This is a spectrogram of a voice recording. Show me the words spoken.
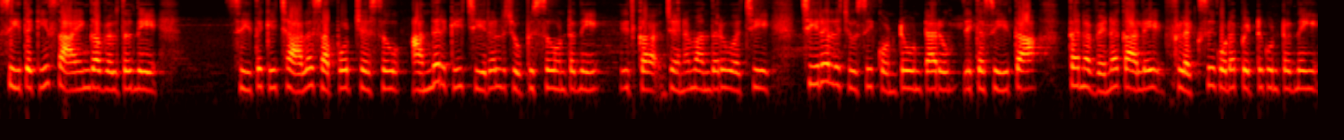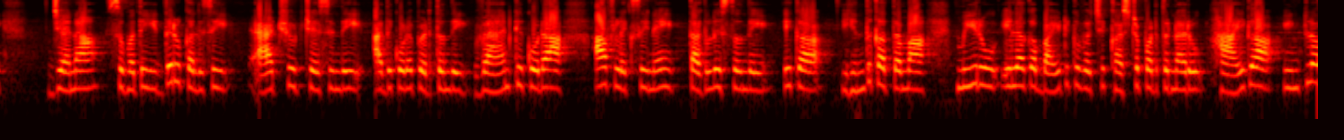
సీతకి సాయంగా వెళ్తుంది. సీతకి చాలా సపోర్ట్ చేస్తూ అందరికీ చీరలు చూపిస్తూ ఉంటుంది. ఇక జనం అందరూ వచ్చి చీరలు చూసి కొంటూ ఉంటారు. ఇక సీత తన వెనకాలే ఫ్లెక్సీ కూడా పెట్టుకుంటుంది. జన సుమతి ఇద్దరు కలిసి యాడ్ షూట్ చేసింది. అది కూడా పెడుతుంది. వ్యాన్కి కూడా ఆ ఫ్లెక్సీనే తగిలిస్తుంది. ఇక ఎందుకత్తమ్మా మీరు ఇలాగ బయటకు వచ్చి కష్టపడుతున్నారు. హాయిగా ఇంట్లో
